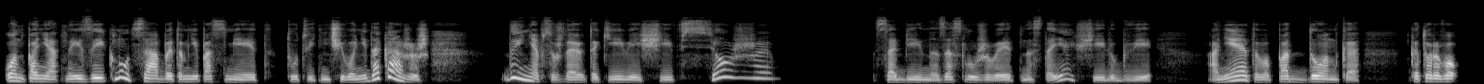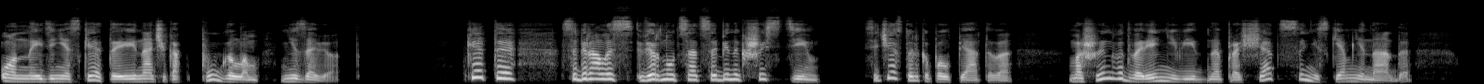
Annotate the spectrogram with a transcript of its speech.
Он, понятно, и заикнуться об этом не посмеет. Тут ведь ничего не докажешь. Да и не обсуждают такие вещи. И все же Сабина заслуживает настоящей любви, а не этого поддонка, которого он наедине с Кэтой иначе как пугалом не зовет. Кэте собиралась вернуться от Сабины к шести. Сейчас только полпятого. Машин во дворе не видно, прощаться ни с кем не надо.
